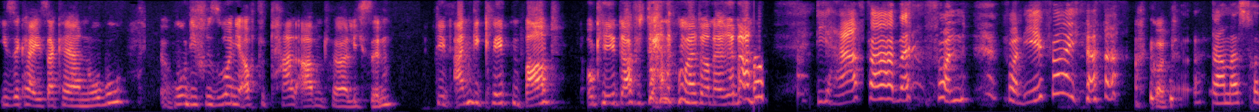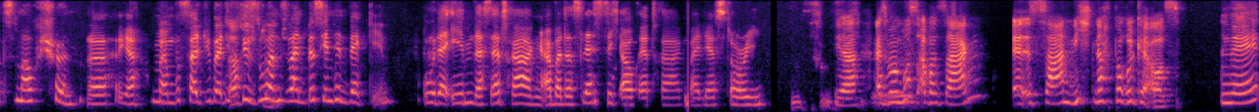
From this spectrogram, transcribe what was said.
Isekai Isakaya Nobu, wo die Frisuren ja auch total abenteuerlich sind. Den angeklebten Bart, okay, darf ich da nochmal dran erinnern? Die Haarfarbe von, von Eva, ja. Ach Gott. Drama ist trotzdem auch schön. Äh, ja, man muss halt über die Das Frisuren stimmt. so ein bisschen hinweggehen. Oder eben das ertragen. Aber das lässt sich auch ertragen bei der Story. Ja, also man muss aber sagen, äh, es sah nicht nach Perücke aus. Nee,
